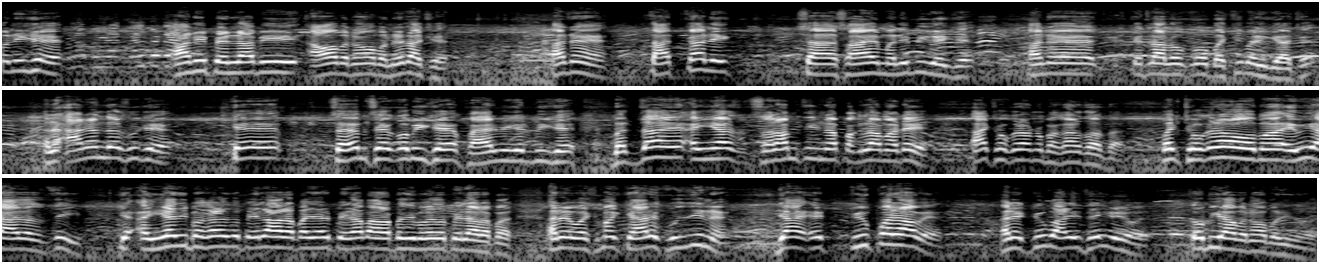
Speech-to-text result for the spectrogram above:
બની છે. આની પહેલાં બી આવા બનાવો બનેલા છે. અને તાત્કાલિક સહાય મળી બી ગઈ છે. અને કેટલા લોકો બચી બની ગયા છે. અને આનંદ શું છે કે સ્વયંસેવકો બી છે, ફાયર બ્રિગેડ બી છે. બધાએ અહીંયા સલામતીના પગલાં માટે આ છોકરાઓને ભગાડતા હતા. પણ છોકરાઓમાં એવી આદત હતી કે અહીંયાથી ભગાડે તો પહેલાં આરા જ્યારે પહેલાં આરા પછી ભગાડે તો પહેલાં આરા અને વચમાં ક્યારે કૂદીને જાય એ ટ્યુબ પર આવે અને ટ્યુબ આડી થઈ ગઈ હોય તો બી આ બનાવ બની હોય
